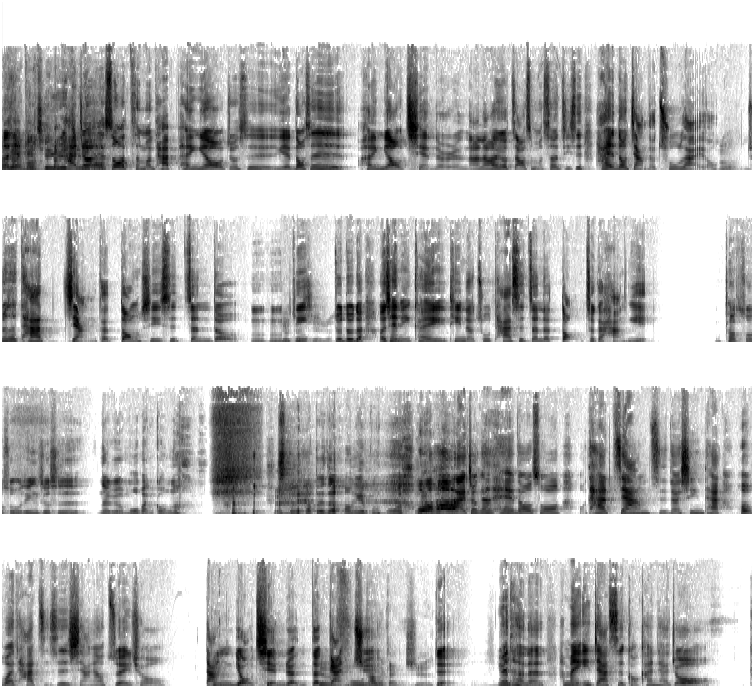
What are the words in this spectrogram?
而且他就金哦是说怎么他朋友就是也都是很有钱的人啊，然后有找什么设计师，他也都讲得出来哦。嗯，就是他讲的东西是真的，嗯嗯，有这些人，对对对，而且你可以听得出他是真的懂这个行业。他说说不定就是那个模板工啊，所以他对这个行业不陌生。我后来就跟黑豆说，他这样子的心态，会不会他只是想要追求当有钱人的感觉？他的感觉，对，因为可能他们一家四口看起来就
